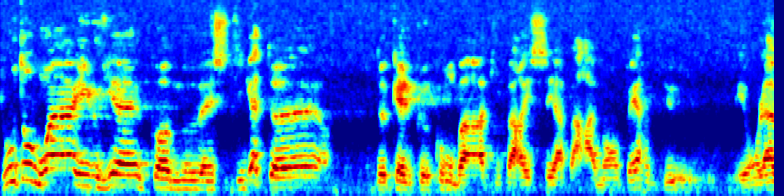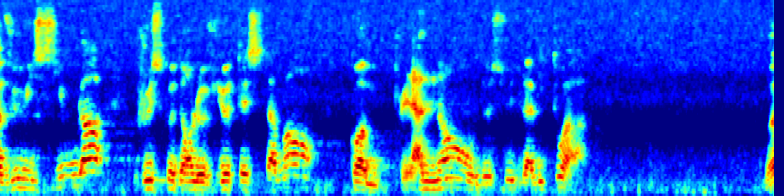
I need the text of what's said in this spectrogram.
Tout au moins, il vient comme instigateur de quelques combats qui paraissaient apparemment perdus. Et on l'a vu ici ou là, jusque dans le Vieux Testament comme planant au-dessus de la victoire. Mais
